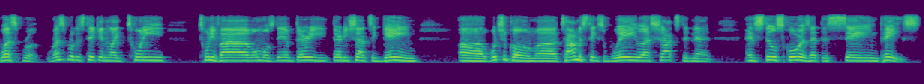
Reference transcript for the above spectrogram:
Westbrook. Westbrook is taking like 20, 25, almost damn 30, 30 shots a game. Uh, what you call him? Uh, Thomas takes way less shots than that and still scores at the same pace.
